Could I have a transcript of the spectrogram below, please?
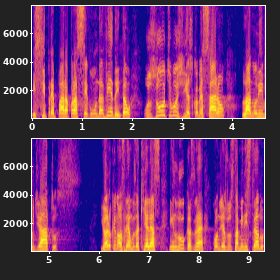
e se prepara para a segunda vinda. Então, os últimos dias começaram lá no livro de Atos. E olha o que nós lemos aqui, aliás, em Lucas, né? quando Jesus está ministrando,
